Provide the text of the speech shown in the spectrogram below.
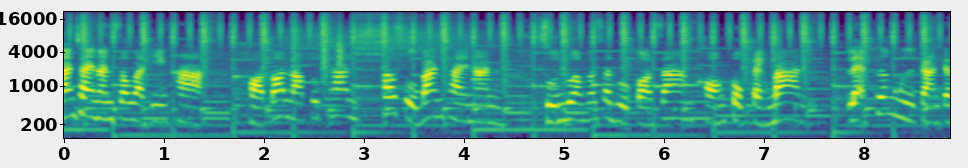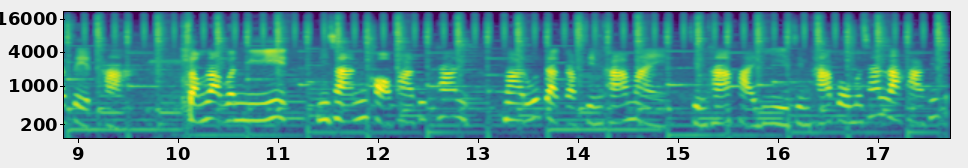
บ้านชายนันสวัสดีค่ะ ขอต้อนรับทุกท่านเข้าสู่บ้านชายนันศูนย์รวมวัสดุก่อสร้างของตกแต่งบ้าน และเครื่องมือการเกษตรค่ะสำหรับวันนี้ดิฉันขอพาทุกท่านมารู้จักกับสินค้าใหม่ สินค้าขายดี สินค้าโปรโมชั่นราคาพิเศ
